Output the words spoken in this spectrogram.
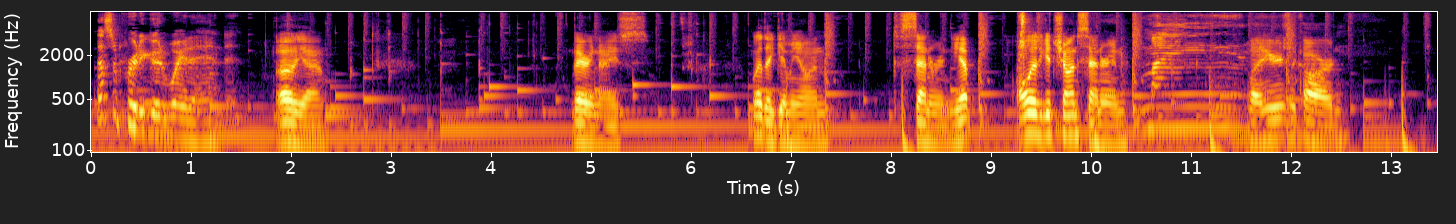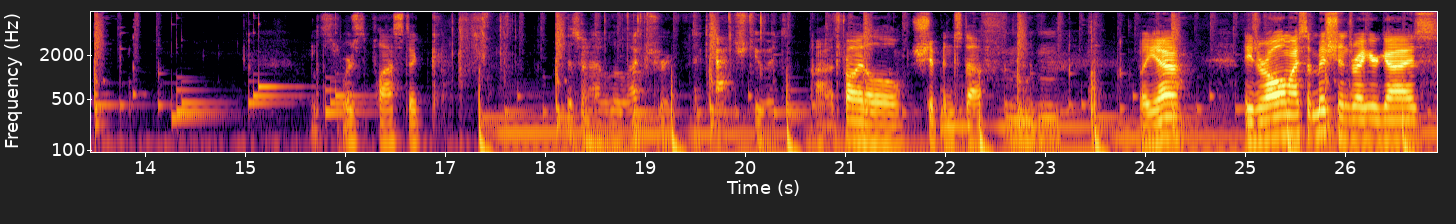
That's a pretty good way to end it. Oh yeah. Very nice. What'd they get me on? To centering. Yep. Always get you on centering. Man. But here's the card. Where's the plastic? This one had a little extra attached to it. Uh, it's probably the little shipping stuff. hmm But yeah, these are all my submissions right here, guys.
